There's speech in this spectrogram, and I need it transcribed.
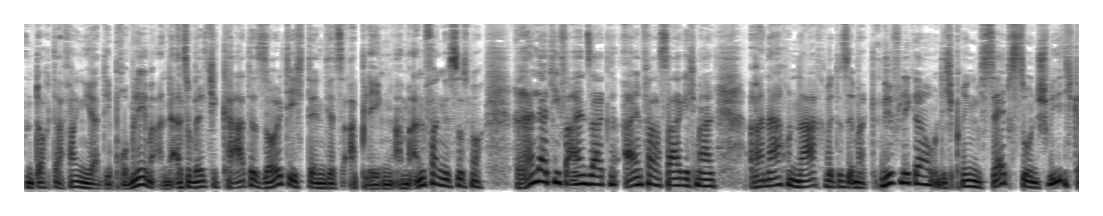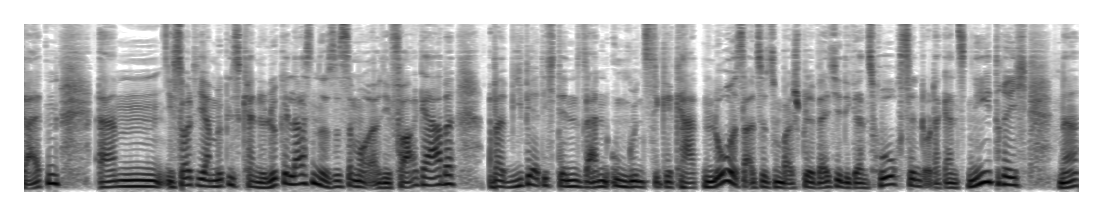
Und doch, da fangen ja die Probleme an. Also welche Karte sollte ich denn jetzt ablegen? Am Anfang ist es noch relativ einfach, sage ich mal. Aber nach und nach wird es immer kniffliger und ich bringe mich selbst so in Schwierigkeiten. Ähm, ich sollte ja möglichst keine Lücke lassen. Das ist immer die Vorgabe. Aber wie werde ich denn dann ungünstige Karten los, also zum Beispiel welche, die ganz hoch sind oder ganz niedrig. Ne?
